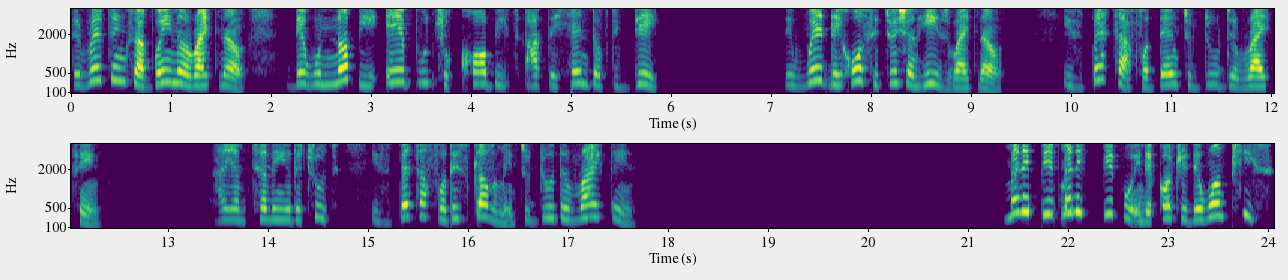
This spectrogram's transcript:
The way things are going on right now, they will not be able to curb it at the end of the day. The way the whole situation is right now, is better for them to do the right thing. I am telling you the truth. It's better for this government to do the right thing. Many, pe- many people in the country, they want peace.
